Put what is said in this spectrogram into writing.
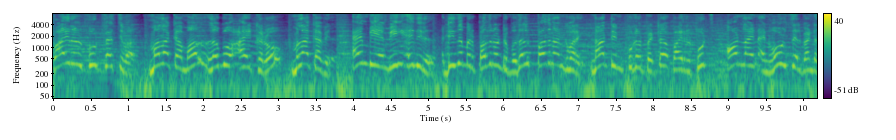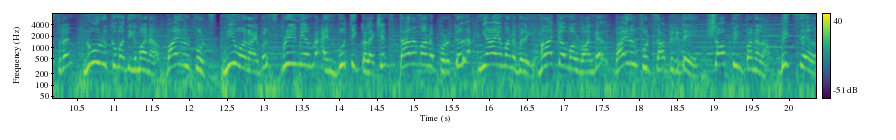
viral food festival Malacca mall லபு ஐக்கரோ மலாக்காவில் எம்பிஎம்பி எதிரில் டிசம்பர் பதினொன்று முதல் பதினான்கு வரை நாட்டின் புகழ்பெற்ற viral foods online and wholesale வெண்டர்ஸுடன் நூறுக்கும் அதிகமான viral foods new arrivals premium and boutique collections தரமான பொருட்கள் நியாயமான விலை மலாக்கா மால் வாங்க வைரல் ஃபுட் சாப்பிட்டுக்கிட்டே ஷாப்பிங் பண்ணலாம். பிக் சேல்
